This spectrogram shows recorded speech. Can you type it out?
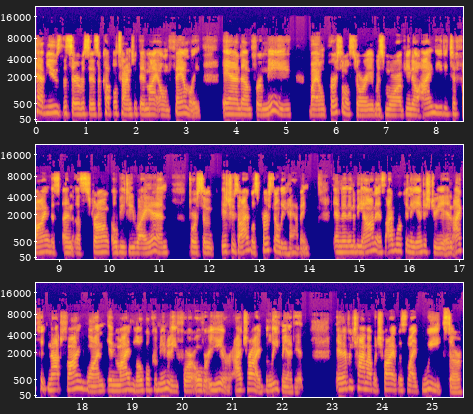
have used the services a couple times within my own family. And um, for me, my own personal story was more of, you know, I needed to find a, a strong OBGYN for some issues I was personally having. And then, and to be honest, I work in the industry and I could not find one in my local community for over a year. I tried, believe me, I did. And every time I would try, it was like weeks or,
